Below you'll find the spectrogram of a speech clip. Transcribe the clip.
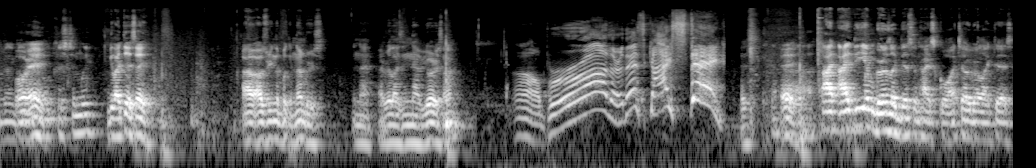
we're gonna go Or hey, real Christianly. be like this, hey. I, I was reading the book of Numbers, and I, I realized I didn't have yours, huh? Oh, brother, this guy stinks! Hey, I, I DM girls like this in high school. I tell a girl like this,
